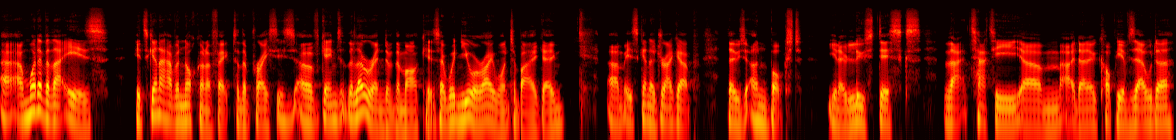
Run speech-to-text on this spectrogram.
Uh, and whatever that is, it's going to have a knock on effect to the prices of games at the lower end of the market. So when you or I want to buy a game, um, it's going to drag up those unboxed, you know, loose discs, that tatty, um, I don't know, copy of Zelda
